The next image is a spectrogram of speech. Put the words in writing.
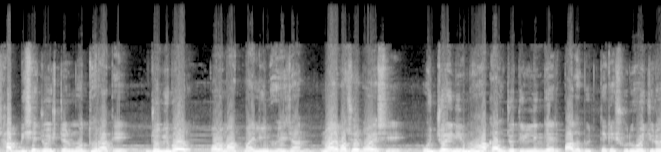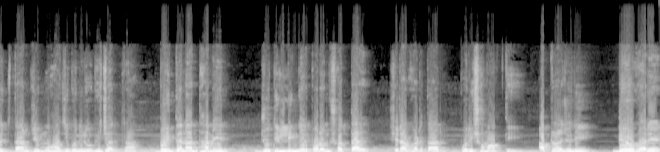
ছাব্বিশে জ্যৈষ্ঠের মধ্যরাতে যোগীবর পরমাত্মায় লীন হয়ে যান। নয় বছর বয়সে উজ্জয়িনীর মহাকাল জ্যোতির্লিঙ্গের পাদপীঠ থেকে শুরু হয়েছিল তার যে মহাজীবনের অভিযাত্রা। বৈদ্যনাথ ধামের জ্যোতির্লিঙ্গের পরম সত্তায় সেটা ঘটে তার পরিসমাপ্তি। আপনারা যদি দেওঘরের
